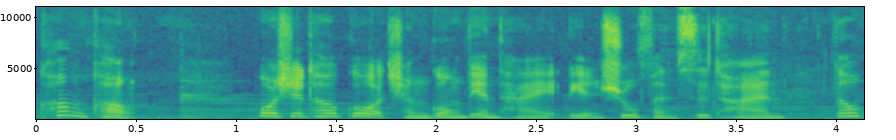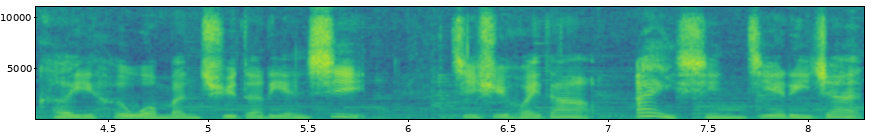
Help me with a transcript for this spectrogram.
空空，或是透过成功电台脸书粉丝团，都可以和我们取得联系。继续回到爱心接力站。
